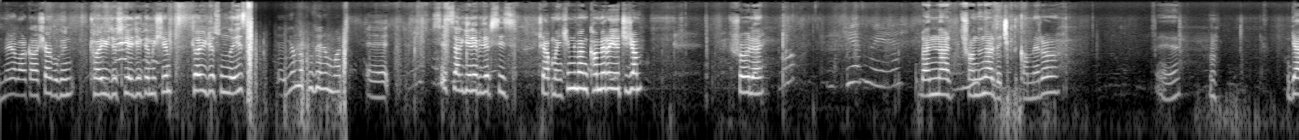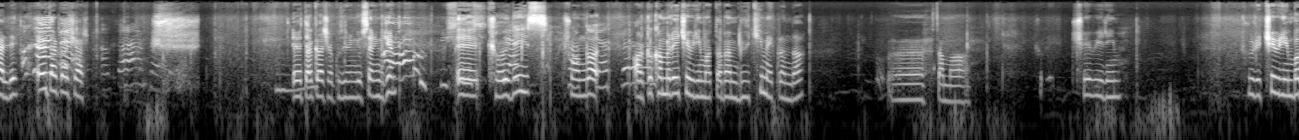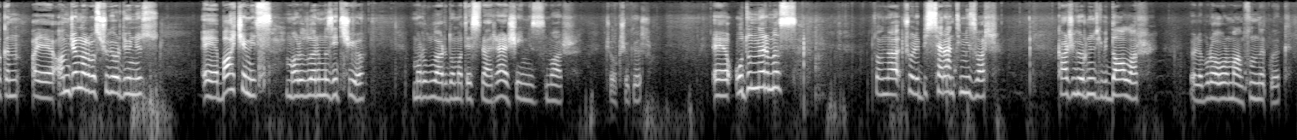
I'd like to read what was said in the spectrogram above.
Merhaba arkadaşlar bugün köy videosu gelecek demiştim. Köy videosundayız. Ee, yanımda kuzenim var. Ee, sesler gelebilir siz şey yapmayın. Şimdi ben kamerayı açacağım. Şöyle. Ben nerede, şu anda nerede çıktı kamera? Ee. Geldi. Evet arkadaşlar. Evet arkadaşlar kuzenim göstermeyeceğim. Ee, köydeyiz. Şu anda arka kamerayı çevireyim hatta ben büyüteyim ekranda. Ee, tamam. Çevireyim. Şöyle çevireyim bakın ee, amcanın arabası şu gördüğünüz ee, bahçemiz marullarımız yetişiyor. Marullar, domatesler her şeyimiz var. Çok şükür. Ee, odunlarımız sonra şöyle bir serentimiz var. Karşı gördüğünüz gibi dağlar. Böyle bura orman, fındıklık.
